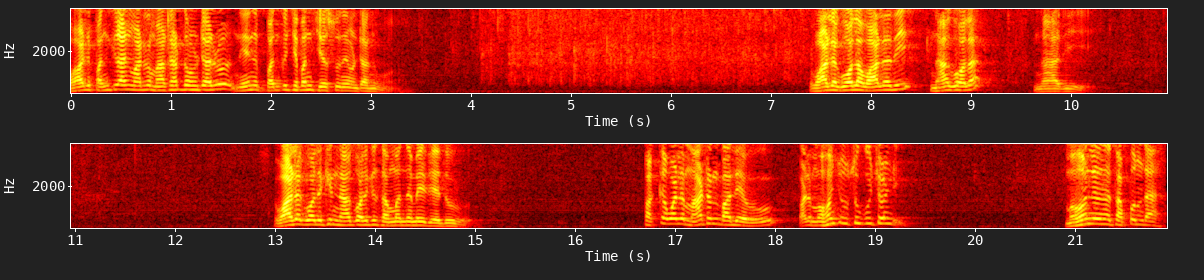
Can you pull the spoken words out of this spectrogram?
వాళ్ళు పనికిరాని మాటలు మాట్లాడుతూ ఉంటారు. నేను పనికొచ్చే పని చేస్తూనే ఉంటాను. వాళ్ళ గోల వాళ్ళది నా గోల నాది. వాళ్ళ గోలకి నా గోలకి సంబంధమే లేదు. పక్క వాళ్ళ మాటలు బాలేవు. వాళ్ళ మొహం చూస్తూ కూర్చోండి. మొహంలో ఏమైనా తప్పుందా?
